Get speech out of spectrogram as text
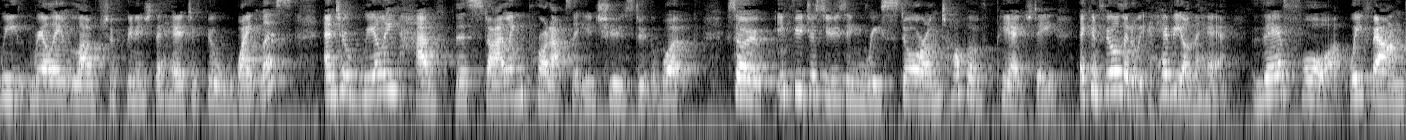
we really love to finish the hair to feel weightless and to really have the styling products that you choose do the work. So if you're just using Restore on top of PhD, it can feel a little bit heavy on the hair. Therefore, we found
